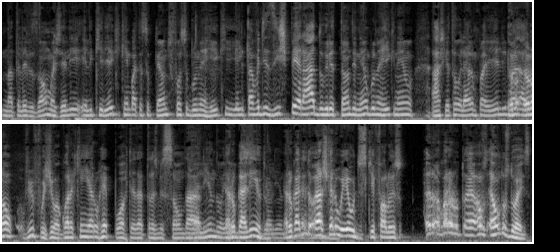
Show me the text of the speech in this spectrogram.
na televisão, mas ele, ele queria que quem batesse o pênalti fosse o Bruno Henrique e ele estava desesperado, gritando, e nem o Bruno Henrique nem o Arrascaeta olharam para ele. Eu, mas- eu não vi, fugiu agora quem era o repórter da transmissão da. Galindo, era o Galindo? Galindo. Era o Galindo, eu acho que era o Eudes que falou isso. Agora não- é um- é um dos dois.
